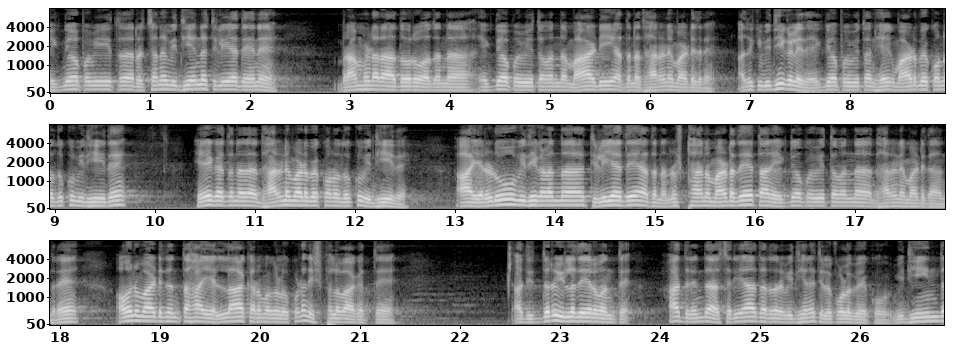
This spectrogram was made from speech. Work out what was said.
ಯಜ್ಞೋಪವೀತ ರಚನ ವಿಧಿಯನ್ನು ತಿಳಿಯದೇನೆ ಬ್ರಾಹ್ಮಣರಾದವರು ಅದನ್ನು ಯಜ್ಞೋಪವೀತವನ್ನು ಮಾಡಿ ಅದನ್ನು ಧಾರಣೆ ಮಾಡಿದರೆ. ಅದಕ್ಕೆ ವಿಧಿಗಳಿದೆ. ಯಜ್ಞೋಪವೀತವನ್ನು ಹೇಗೆ ಮಾಡಬೇಕು ಅನ್ನೋದಕ್ಕೂ ವಿಧಿ ಇದೆ. ಹೇಗೆ ಅದನ್ನು ಧಾರಣೆ ಮಾಡಬೇಕು ಅನ್ನೋದಕ್ಕೂ ವಿಧಿ ಇದೆ. ಆ ಎರಡೂ ವಿಧಿಗಳನ್ನು ತಿಳಿಯದೆ, ಅದನ್ನು ಅನುಷ್ಠಾನ ಮಾಡದೆ ತಾನು ಯಜ್ಞೋಪವೀತವನ್ನು ಧಾರಣೆ ಮಾಡಿದ ಅಂದರೆ ಅವನು ಮಾಡಿದಂತಹ ಎಲ್ಲ ಕರ್ಮಗಳು ಕೂಡ ನಿಷ್ಫಲವಾಗತ್ತೆ. ಅದಿದ್ದರೂ ಇಲ್ಲದೇ ಇರುವಂತೆ. ಆದ್ದರಿಂದ ಸರಿಯಾದ ಅದರ ವಿಧಿಯನ್ನು ತಿಳ್ಕೊಳ್ಬೇಕು. ವಿಧಿಯಿಂದ,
